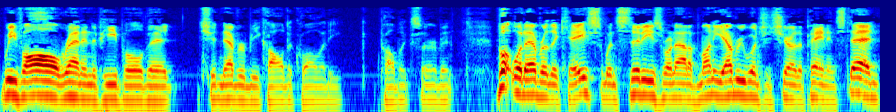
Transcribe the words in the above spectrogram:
we've all ran into people that should never be called a quality public servant. But whatever the case, when cities run out of money, everyone should share the pain. Instead,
